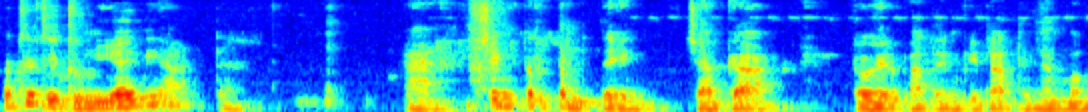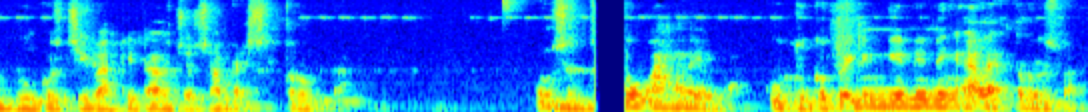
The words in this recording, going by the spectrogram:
Jadi di dunia ini ada. Nah, sing terpenting jaga dohir batin kita dengan membungkus jiwa kita ojo sampai stroke, Pak. Wong stroke wale, Pak. Kudu kepengin ngene ning elek terus, Pak.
